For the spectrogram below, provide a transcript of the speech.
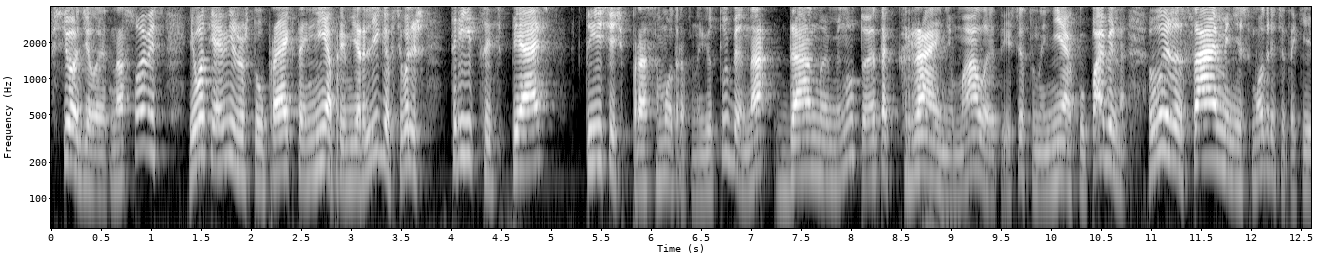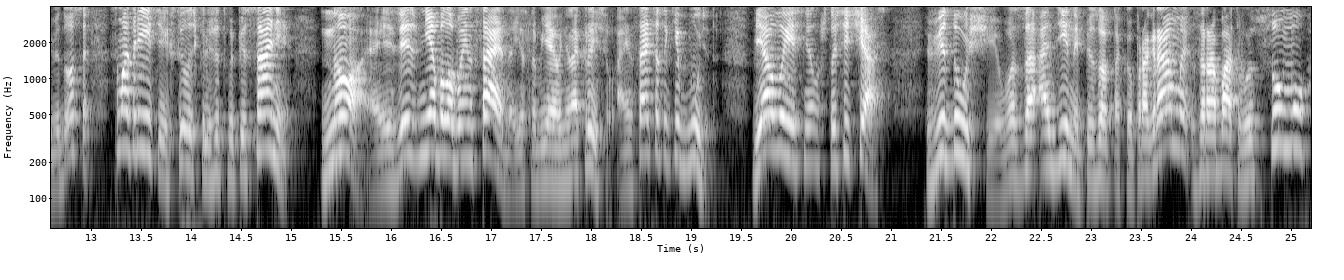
все делает на совесть. И вот я вижу, что у проекта не премьер-лига всего лишь 35 тысяч просмотров на ютубе на данную минуту. Это крайне мало, это, естественно, не окупабельно. Вы же сами не смотрите такие видосы. Смотрите, их ссылочка лежит в описании. Но здесь не было бы инсайда, если бы я его не накрысил. А инсайд все-таки будет. Я выяснил, что сейчас ведущие вот за один эпизод такой программы зарабатывают сумму,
